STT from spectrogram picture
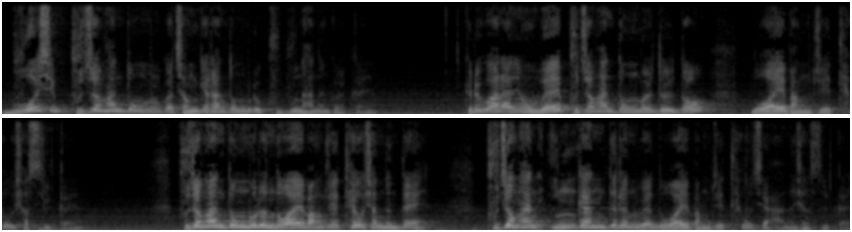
무엇이 부정한 동물과 정결한 동물을 구분하는 걸까요? 그리고 하나님은 왜 부정한 동물들도 노아의 방주에 태우셨을까요? 부정한 동물은 노아의 방주에 태우셨는데 부정한 인간들은 왜 노아의 방주에 태우지 않으셨을까요?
